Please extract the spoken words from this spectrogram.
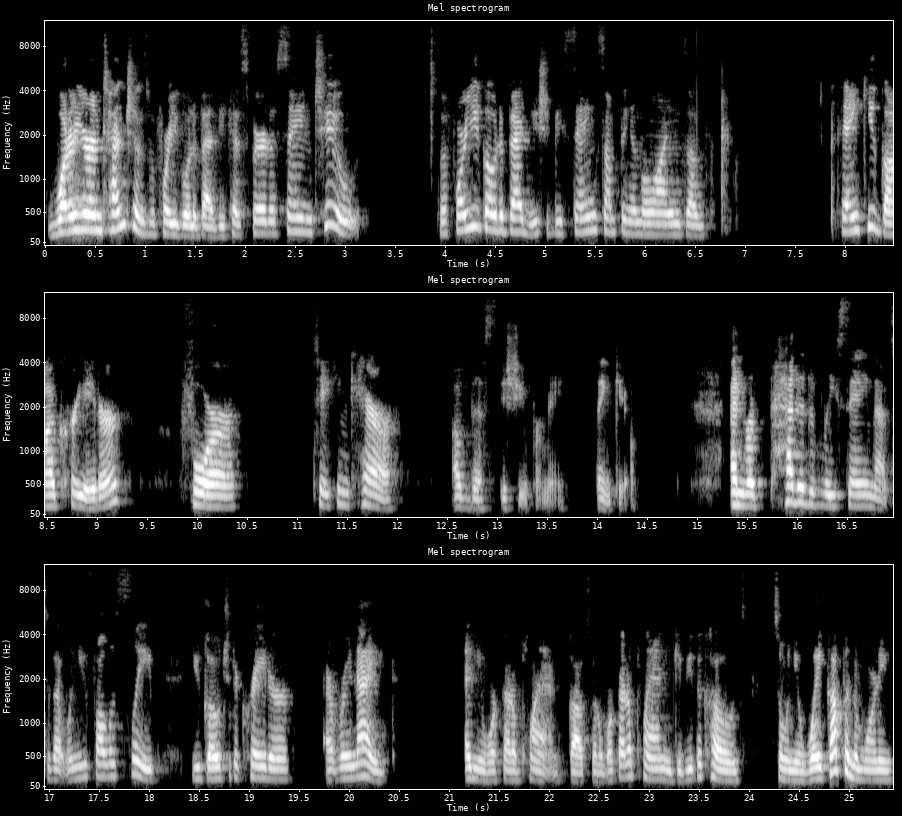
What are your intentions before you go to bed? Because spirit is saying too, before you go to bed, you should be saying something in the lines of Thank you, God Creator, for taking care of this issue for me. Thank you. And repetitively saying that so that when you fall asleep, you go to the Creator every night and you work out a plan. God's going to work out a plan and give you the codes. So when you wake up in the morning,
